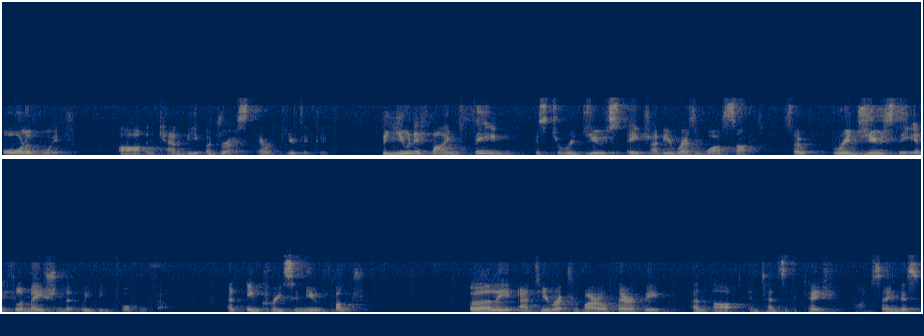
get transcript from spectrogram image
all of which are and can be addressed therapeutically. The unifying theme is to reduce HIV reservoir size. So reduce the inflammation that we've been talking about and increase immune function. Early antiretroviral therapy and ART intensification. I'm saying this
